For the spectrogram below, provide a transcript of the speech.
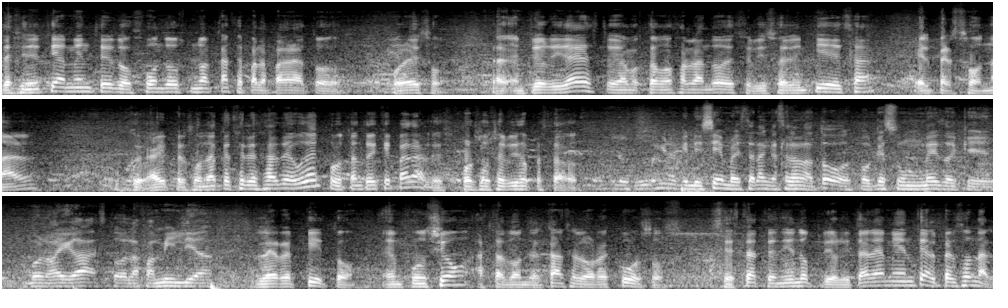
Definitivamente los fondos no alcanzan para pagar a todo. Por eso, en prioridades estoy- estamos hablando de servicio de limpieza, el personal. Hay personas que se les adeuda y por lo tanto hay que pagarles por sus servicios prestados. Imagino que en diciembre estarán cancelando a todos, porque es un mes de que, bueno, hay gasto, la familia. Le repito, en función hasta donde alcancen los recursos, se está atendiendo prioritariamente al personal.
